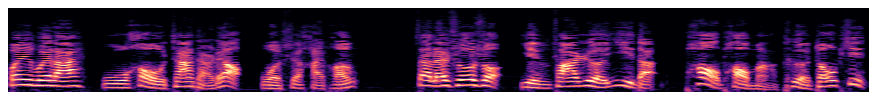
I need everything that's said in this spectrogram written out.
欢迎回来，午后加点料，我是海鹏。再来说说引发热议的泡泡玛特招聘。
